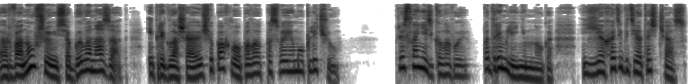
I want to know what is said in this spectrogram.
рванувшуюся было назад, и приглашающе похлопала по своему плечу. Прислонись головой, подремли немного. Ехать где-то сейчас».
